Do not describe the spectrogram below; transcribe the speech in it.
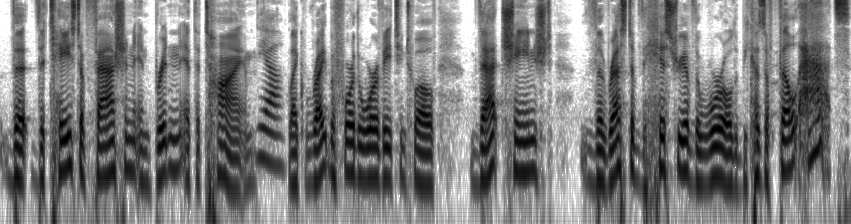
the the taste of fashion in Britain at the time, Yeah. like right before the War of 1812, that changed the rest of the history of the world because of felt hats.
